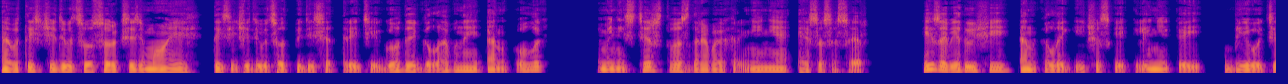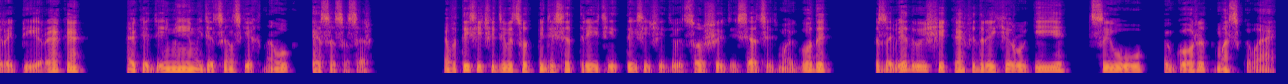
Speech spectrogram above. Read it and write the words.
В 1947-1953 годы главный онколог Министерства здравоохранения СССР и заведующий онкологической клиникой биотерапии рака Академии медицинских наук СССР. В 1953-1967 годы заведующий кафедрой хирургии ЦУ, город Москва.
